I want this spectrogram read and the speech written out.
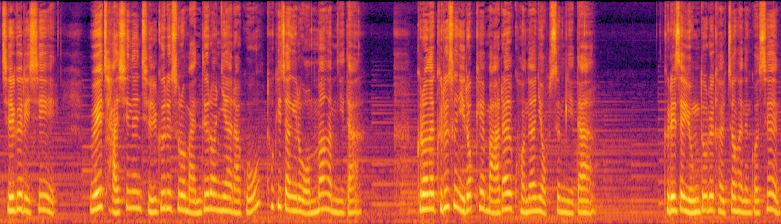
질그릇이 왜 자신은 질그릇으로 만들었냐라고 토기장이를 원망합니다. 그러나 그릇은 이렇게 말할 권한이 없습니다. 그릇의 용도를 결정하는 것은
